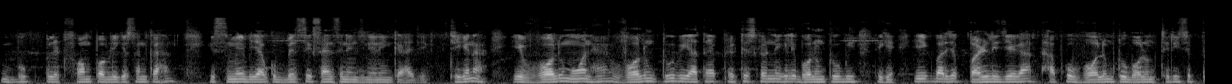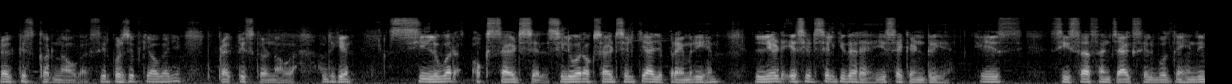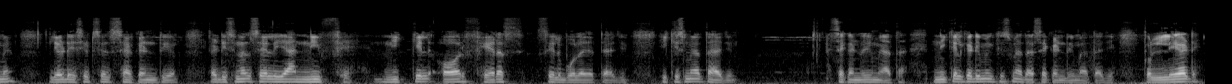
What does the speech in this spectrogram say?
बुक प्लेटफॉर्म पब्लिकेशन का है। इसमें भी आपको बेसिक साइंस एंड इंजीनियरिंग का है जी। ठीक है ना? ये वॉल्यूम वन है, वॉल्यूम टू भी आता है प्रैक्टिस करने के लिए, वॉल्यूम टू भी। देखिए, एक बार जब पढ़ लीजिएगा, आपको वॉल्यूम टू, वॉल्यूम थ्री से प्रैक्टिस करना होगा। सिर्फ़ और सिर्फ़ क्या होगा जी? प्रैक्टिस करना होगा। अब देखिए, silver oxide cell. Silver oxide cell क्या है? प्राइमरी है। लेड एसिड सेल किधर है? ये सेकेंडरी है। एस सीसा संचायक सेल बोलते हैं हिंदी में lead acid cell secondary additional cell या निफ है निकल और फेरस सेल बोला जाता है जी। ये किसमें आता है जी? सेकेंडरी में आता है। निकल के में किसमें आता है? सेकेंडरी में आता है जी। तो लेड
